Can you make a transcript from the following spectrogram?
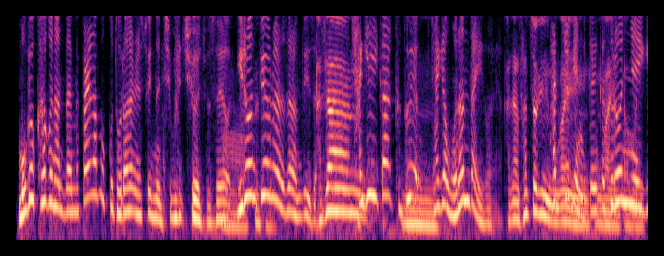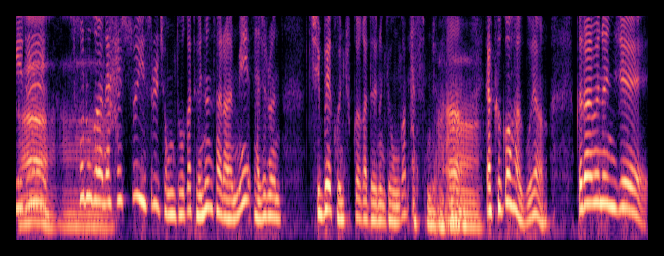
목욕하고 난 다음에 빨가벗고 돌아다닐 수 있는 집을 지어주세요. 어, 이런 그렇죠. 표현하는 사람도 있어요. 가장 자기가 그거에 음. 자기가 원한다 이거예요. 가장 사적인 사적인 그러니까 그런 얘기를. 아. 서로 간에 할 수 있을 정도가 되는 사람이 사실은 집의 건축가가 되는 경우가 많습니다. 아하. 그러니까 그거 하고요. 그 다음에는 이제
